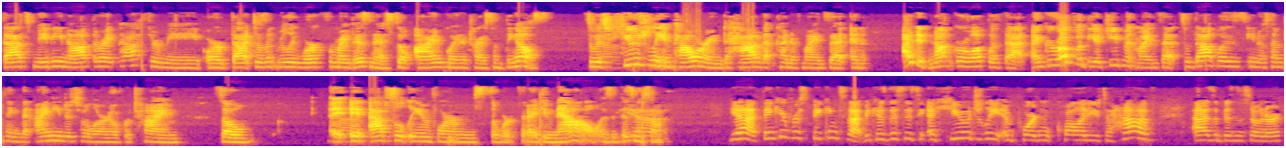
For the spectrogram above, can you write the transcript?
that's maybe not the right path for me or that doesn't really work for my business. So I'm going to try something else. So it's yeah. hugely empowering to have that kind of mindset. And I did not grow up with that. I grew up with the achievement mindset. So that was, you know, something that I needed to learn over time. So yeah. it, it, absolutely informs the work that I do now as a business yeah. owner. Yeah, thank you for speaking to that because this is a hugely important quality to have as a business owner.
